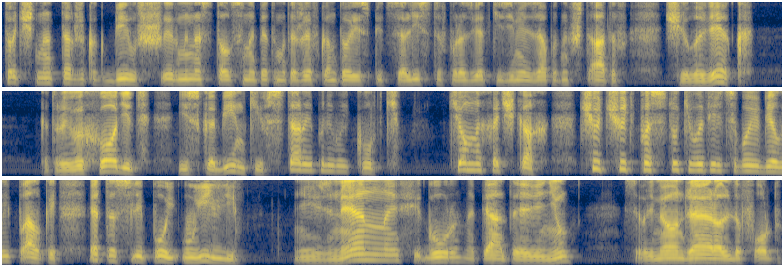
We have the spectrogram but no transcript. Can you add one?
точно так же, как Билл Ширмин остался на пятом этаже в конторе специалистов по разведке земель западных штатов. Человек, который выходит из кабинки в старой полевой куртке, темных очках, чуть-чуть постукивая перед собой белой палкой. Это слепой Уилли, неизменная фигура на Пятой авеню со времен Джеральда Форда.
